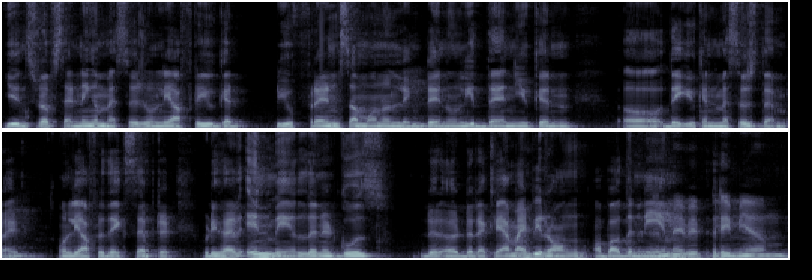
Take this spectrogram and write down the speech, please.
you instead of sending a message only after you get you friend someone on LinkedIn, only then you can uh, they you can message them right only after they accept it. But if you have in-mail, then it goes di- uh, directly. I might be wrong about the name. Maybe premium.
